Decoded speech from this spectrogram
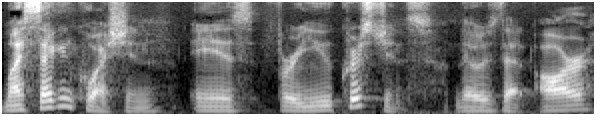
My second question is for you Christians, those that are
